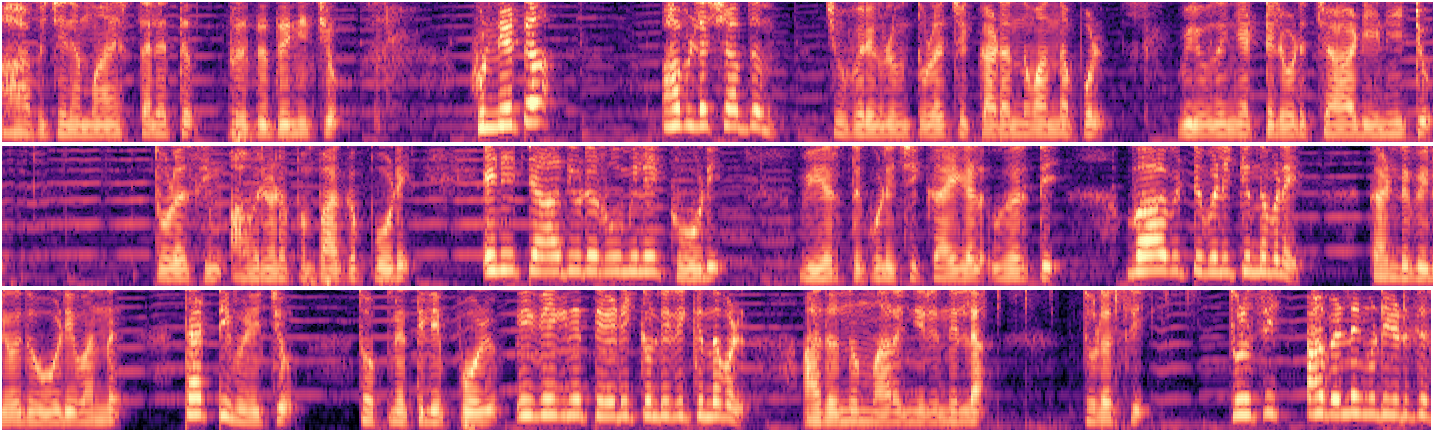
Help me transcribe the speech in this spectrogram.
ആവിജനമായ വിജനമായ സ്ഥലത്ത് പ്രതിധ്വനിച്ചു. ഉണ്ണീട്ട അവളുടെ ശബ്ദം ചുവരുകളും തുളച്ച് കടന്നു വന്നപ്പോൾ വിനോദ ഞെട്ടലോട് ചാടി എണീറ്റു. തുളസിയും അവനോടൊപ്പം പകപ്പോടി എണീറ്റ് ആദിയുടെ റൂമിലേക്ക് ഓടി. വിയർത്ത് കുളിച്ച് കൈകൾ ഉയർത്തി വാ വിട്ട് വിളിക്കുന്നവളെ കണ്ടു വിനോദ് ഓടി വന്ന് തട്ടി വിളിച്ചു. സ്വപ്നത്തിൽ ഇപ്പോഴും വിവേകിനെ തേടിക്കൊണ്ടിരിക്കുന്നവൾ അതൊന്നും അറിഞ്ഞിരുന്നില്ല. തുളസി തുളസി ആ വെള്ളം കൊണ്ട് എടുക്ക്.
